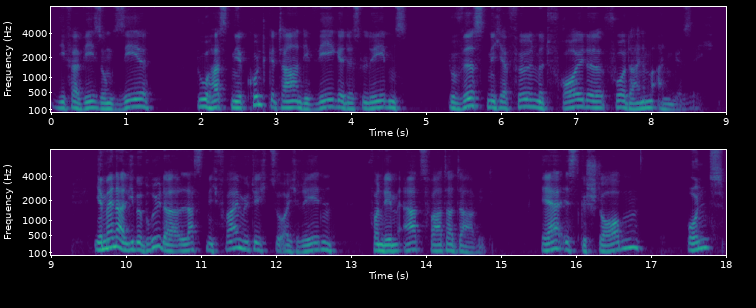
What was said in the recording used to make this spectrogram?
die Verwesung sehe. Du hast mir kundgetan die Wege des Lebens, du wirst mich erfüllen mit Freude vor deinem Angesicht. Ihr Männer, liebe Brüder, lasst mich freimütig zu euch reden von dem Erzvater David. Er ist gestorben und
